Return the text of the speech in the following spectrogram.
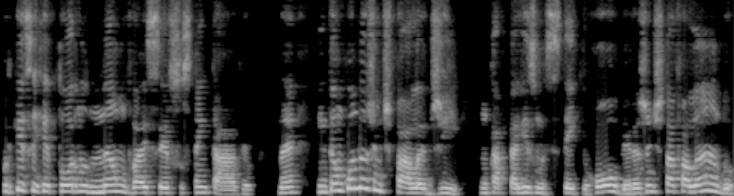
porque esse retorno não vai ser sustentável. Né? Então, quando a gente fala de um capitalismo stakeholder, a gente está falando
